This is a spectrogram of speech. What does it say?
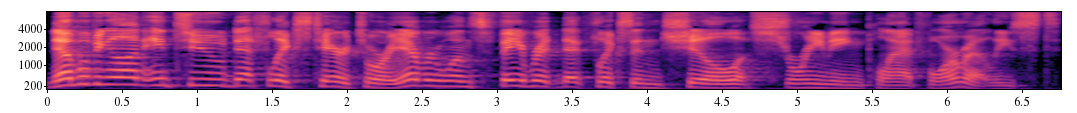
Now, moving on into Netflix territory, everyone's favorite Netflix and chill streaming platform, at least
